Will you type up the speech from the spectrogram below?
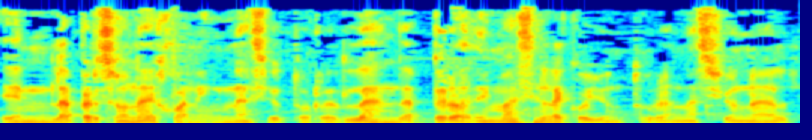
en la persona de Juan Ignacio Torres Landa, pero además en la coyuntura nacional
